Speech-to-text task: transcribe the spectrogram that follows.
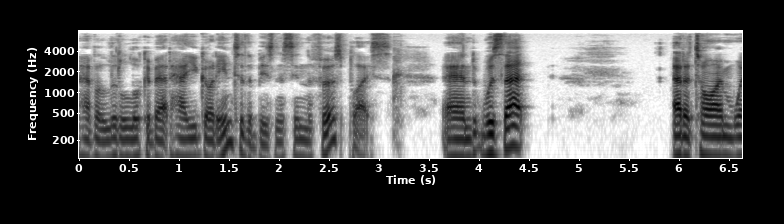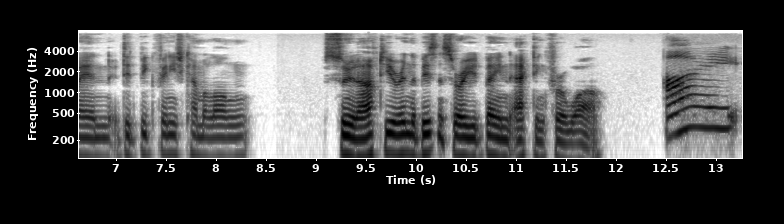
have a little look about how you got into the business in the first place. And was that at a time when did Big Finish come along soon after you were in the business, or you'd been acting for a while? I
